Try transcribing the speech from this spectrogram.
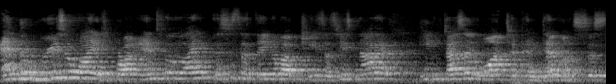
And the reason why it's brought into the light, this is the thing about Jesus. He's not a, he doesn't want to condemn us. This,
